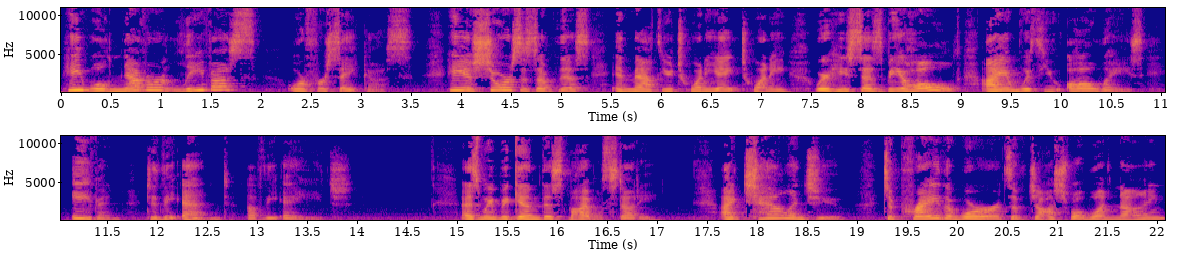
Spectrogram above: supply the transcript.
He will never leave us or forsake us. He assures us of this in Matthew 28 20, where he says, Behold, I am with you always, even to the end of the age. As we begin this Bible study, I challenge you to pray the words of Joshua 1 9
